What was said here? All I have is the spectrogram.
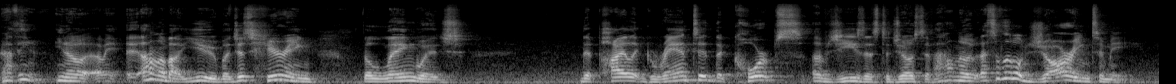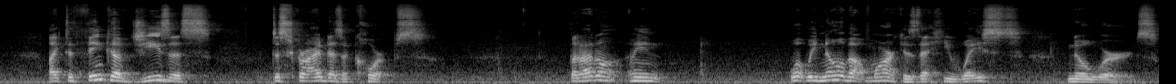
And I think, you know, I mean, I don't know about you, but just hearing the language that Pilate granted the corpse of Jesus to Joseph, I don't know, that's a little jarring to me. Like to think of Jesus described as a corpse. But I don't, I mean, what we know about Mark is that he wastes no words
